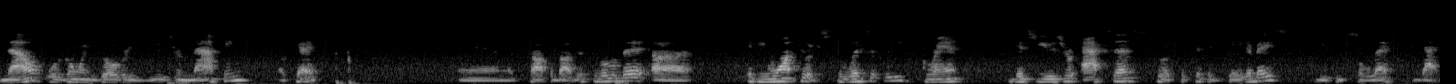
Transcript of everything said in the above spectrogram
Now we're going to go over to user mapping, okay? And let's talk about this a little bit. Uh, if you want to explicitly grant this user access to a specific database, you can select that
